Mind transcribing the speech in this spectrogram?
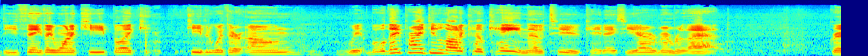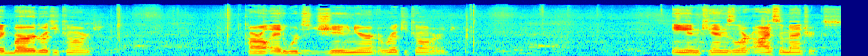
Do you think they want to keep like keep it with their own? We, well, they probably do a lot of cocaine though too, K Day. So you got to remember that. Greg Bird rookie card. Carl Edwards Jr. rookie card. Ian Kinsler isometrics.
